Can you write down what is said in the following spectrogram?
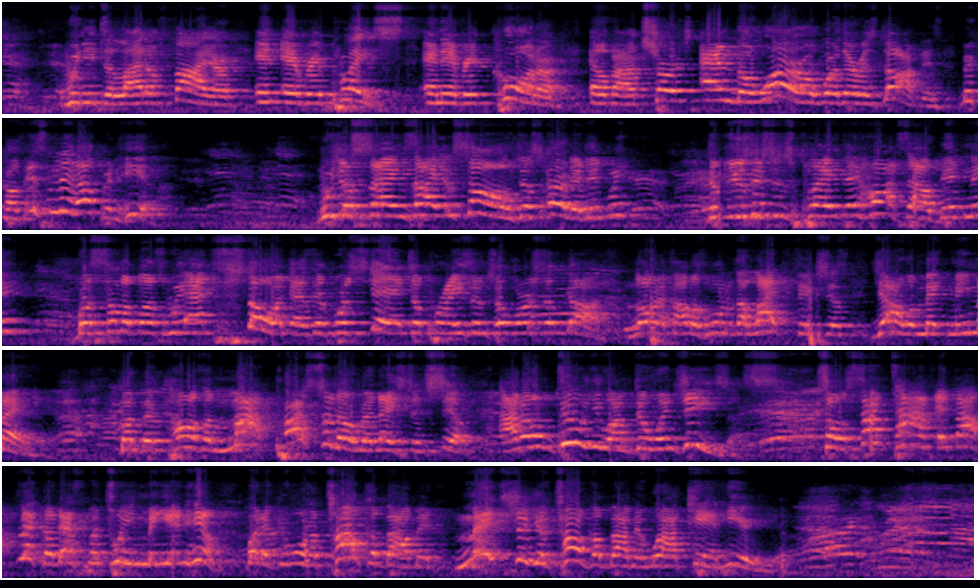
We need to light a fire in every place and every corner of our church and the world where there is darkness because it's lit up in here. We just sang Zion's song just earlier, didn't we? The musicians played their hearts out, didn't they? But some of us, we act stoic as if we're scared to praise and to worship God. Lord, if I was one of the light fixtures, y'all would make me mad. But because of my personal relationship, I don't do you, I'm doing Jesus. So sometimes if I flicker, that's between me and him. But if you want to talk about me, make sure you talk about me where I can't hear you.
